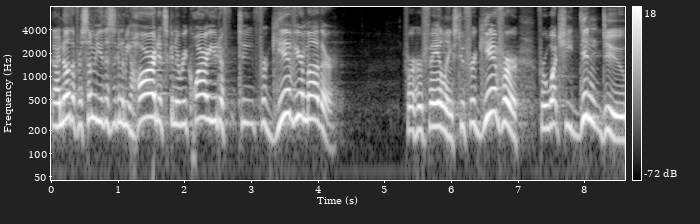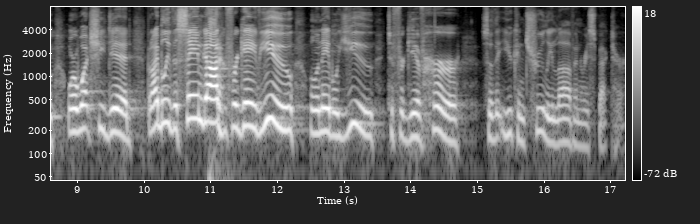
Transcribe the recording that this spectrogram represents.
And I know that for some of you, this is going to be hard. It's going to require you to, to forgive your mother for her failings, to forgive her for what she didn't do or what she did. But I believe the same God who forgave you will enable you to forgive her so that you can truly love and respect her.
